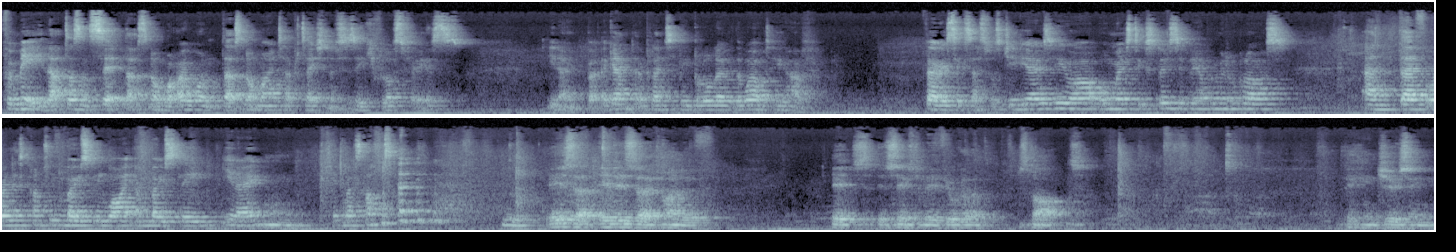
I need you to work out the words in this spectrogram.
for me that doesn't sit. That's not what I want. That's not my interpretation of Suzuki philosophy. Is you know, but again, there are plenty of people all over the world who have very successful studios who are almost exclusively upper middle class and therefore in this country mostly white and mostly, you know, Mm. in West London. It is a, it is a kind of, it's, it seems to me if you're going to start picking choosing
